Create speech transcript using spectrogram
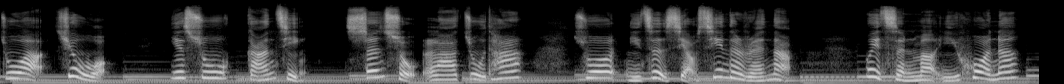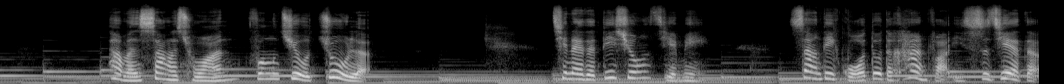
主啊，救我！”耶稣赶紧。伸手拉住他，说：“你这小心的人呐，为什么疑惑呢？”他们上了船，风就住了。亲爱的弟兄姐妹，上帝国度的看法与世界的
